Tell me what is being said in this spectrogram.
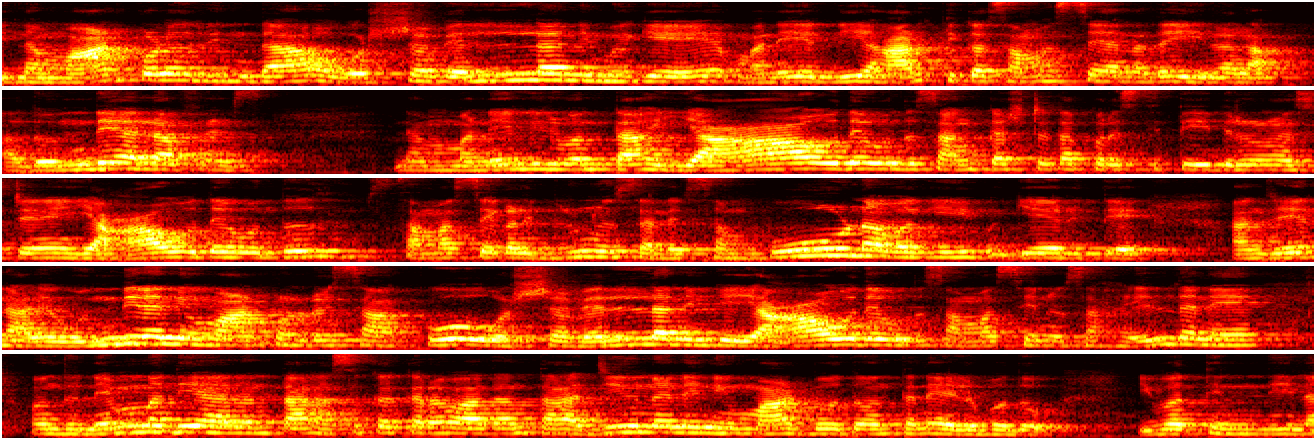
ಇದನ್ನ ಮಾಡ್ಕೊಳ್ಳೋದ್ರಿಂದ ವರ್ಷವೆಲ್ಲ ನಿಮಗೆ ಮನೆಯಲ್ಲಿ ಆರ್ಥಿಕ ಸಮಸ್ಯೆ ಅನ್ನೋದೇ ಇರಲ್ಲ. ಅದೊಂದೇ ಅಲ್ಲ ಫ್ರೆಂಡ್ಸ್ ನಮ್ಮ ಮನೆಯಲ್ಲಿರುವಂತಹ ಯಾವುದೇ ಒಂದು ಸಂಕಷ್ಟದ ಪರಿಸ್ಥಿತಿ ಇದ್ರೂ ಅಷ್ಟೇ ಯಾವುದೇ ಒಂದು ಸಮಸ್ಯೆಗಳಿದ್ರೂ ಸಲ ಸಂಪೂರ್ಣವಾಗಿ ಬಗೆಹರಿಯುತ್ತೆ ಅಂದರೆ ನಾಳೆ ಒಂದಿನ ನೀವು ಮಾಡಿಕೊಂಡ್ರೆ ಸಾಕು, ವರ್ಷವೆಲ್ಲ ನಿಮಗೆ ಯಾವುದೇ ಒಂದು ಸಮಸ್ಯೆನೂ ಸಹ ಇಲ್ಲದೇ ಒಂದು ನೆಮ್ಮದಿಯಾದಂತಹ, ಸುಖಕರವಾದಂತಹ ಜೀವನನೇ ನೀವು ಮಾಡ್ಬೋದು ಅಂತಲೇ ಹೇಳ್ಬೋದು. ಇವತ್ತಿನ ದಿನ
